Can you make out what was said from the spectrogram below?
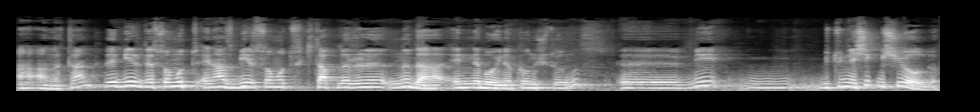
anlatan ve bir de somut en az bir somut kitaplarını da enine boyuna konuştuğumuz e, bir bütünleşik bir şey oldu.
